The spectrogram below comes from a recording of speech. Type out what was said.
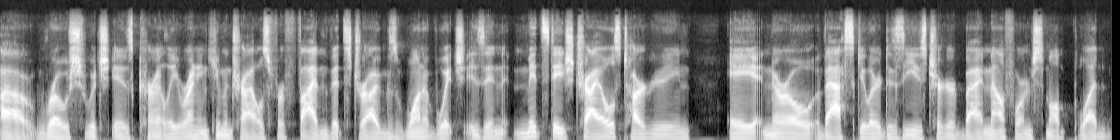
uh, Roche, which is currently running human trials for five of its drugs, one of which is in mid stage trials targeting a neurovascular disease triggered by malformed small blood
